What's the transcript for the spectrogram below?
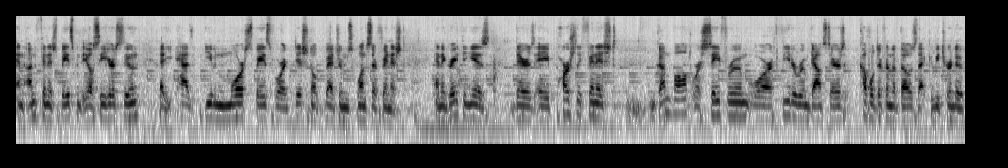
an unfinished basement that you'll see here soon that has even more space for additional bedrooms once they're finished. And the great thing is there's a partially finished gun vault or safe room or theater room downstairs. A couple different of those that could be turned to,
